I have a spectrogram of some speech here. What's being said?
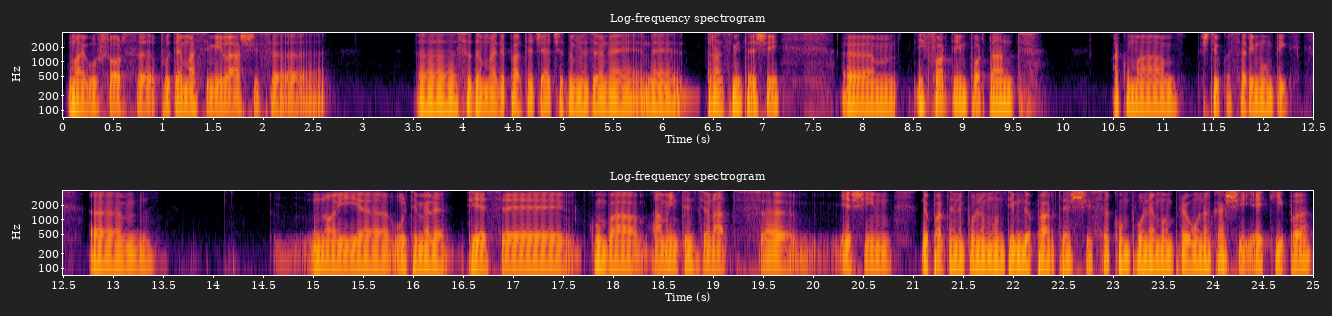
mai ușor să putem asimila și să, uh, să dăm mai departe ceea ce Dumnezeu ne, ne transmite. Și um, e foarte important, acum știu că sărim un pic, um, noi uh, ultimele piese cumva am intenționat să ieșim. Deoparte, ne punem un timp deoparte și să compunem împreună ca și echipă.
